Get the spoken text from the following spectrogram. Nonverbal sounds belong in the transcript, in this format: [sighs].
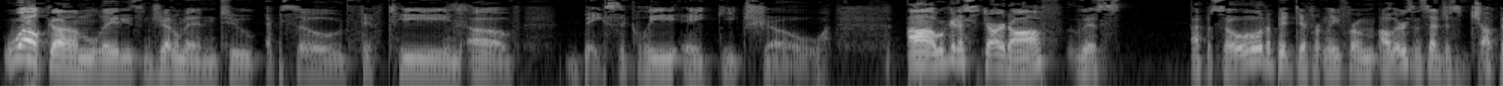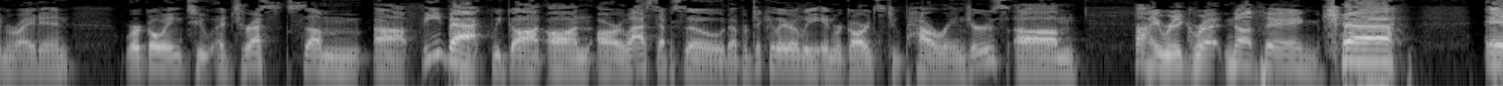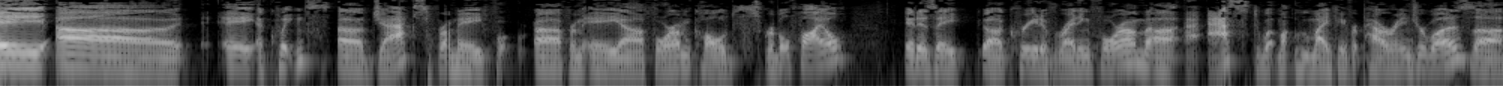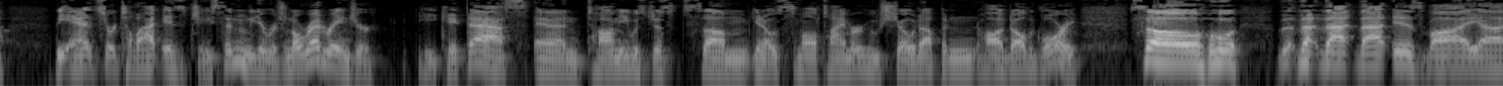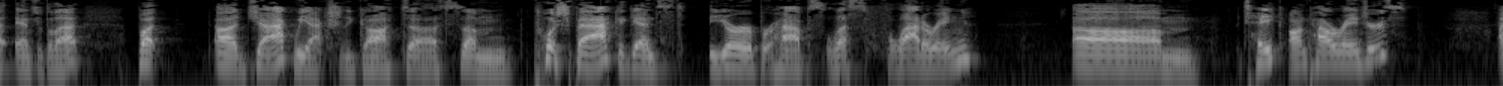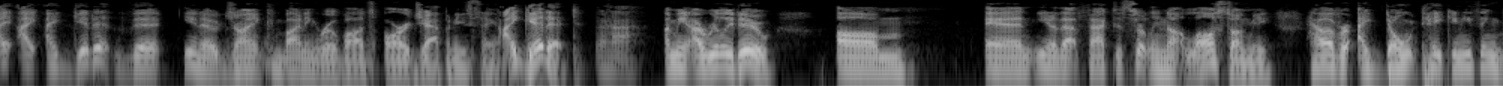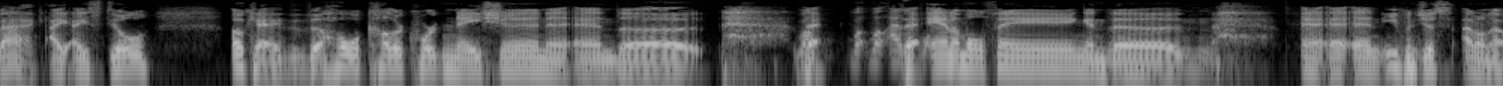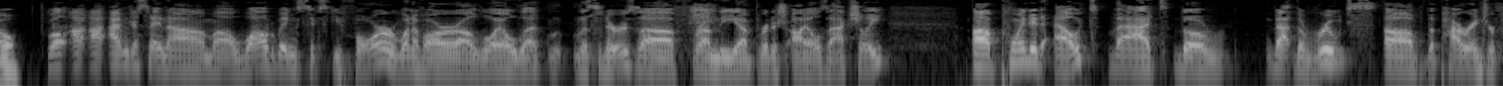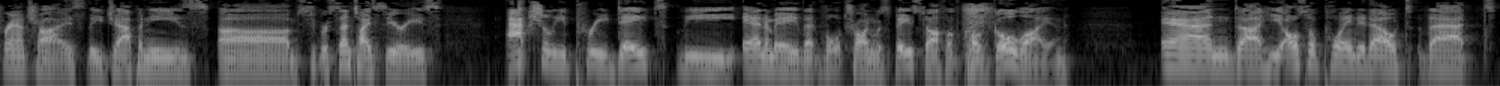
Welcome, ladies and gentlemen, to episode 15 of Basically a Geek Show. Uh, we're gonna start off this episode a bit differently from others. Instead of just jumping right in, we're going to address some, uh, feedback we got on our last episode, uh, particularly in regards to Power Rangers. Um, I regret nothing. a, uh, a acquaintance of Jack's from a, uh, from a, uh, forum called Scribble File. It is a, uh, creative writing forum, uh, asked what my, who my favorite Power Ranger was. Uh, the answer to that is Jason, the original Red Ranger. He kicked ass and Tommy was just some, you know, small timer who showed up and hogged all the glory. So [laughs] that, that, that is my, uh, answer to that. But, Jack, we actually got, some pushback against your perhaps less flattering, um, take on Power Rangers. I, I, I get it that, you know, giant combining robots are a Japanese thing. I get it. Uh-huh. I mean, I really do. Um, and, you know, that fact is certainly not lost on me. However, I don't take anything back. I, I still, okay, the, the whole color coordination and, and the, [sighs] Well, the, well, well, as the animal thing and the, Mhm. [sighs] and, and even just, I don't know. Well, I, I'm just saying, um, uh, Wild Wing 64, one of our uh, loyal listeners uh, from the uh, British Isles, actually, uh, pointed out that the that the roots of the Power Ranger franchise, the Japanese um, Super Sentai series, actually predate the anime that Voltron was based off of, called Go Lion. And uh, he also pointed out that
